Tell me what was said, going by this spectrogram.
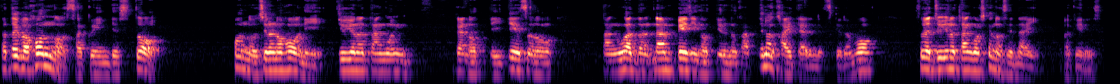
例えば本の作品ですと、本の後ろの方に重要な単語が載っていて、その単語が何ページに載っているのかっていうのが書いてあるんですけども、それは重要な単語しか載せないわけです。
